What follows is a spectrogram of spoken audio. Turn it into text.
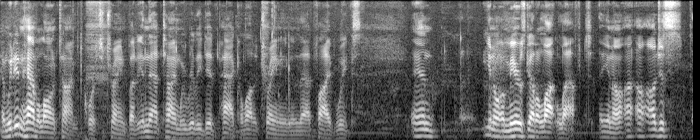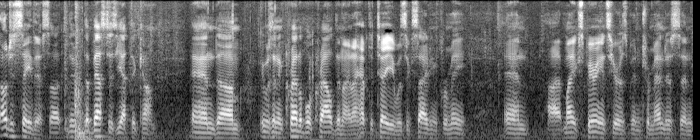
and we didn't have a long time, of course, to train, but in that time we really did pack a lot of training in that five weeks, and you know, Amir's got a lot left. You know, I, I- I'll just I'll just say this: uh, the, the best is yet to come, and um, it was an incredible crowd tonight. I have to tell you, it was exciting for me, and uh, my experience here has been tremendous. And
